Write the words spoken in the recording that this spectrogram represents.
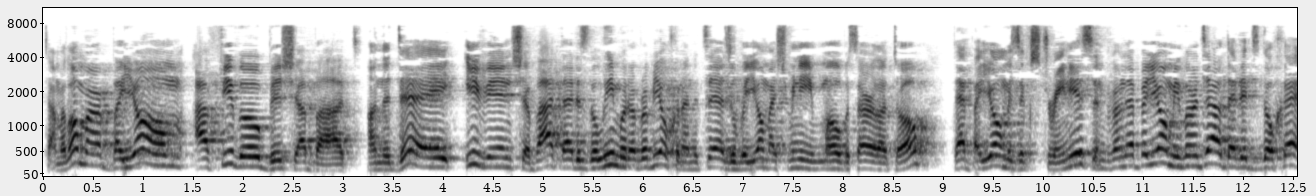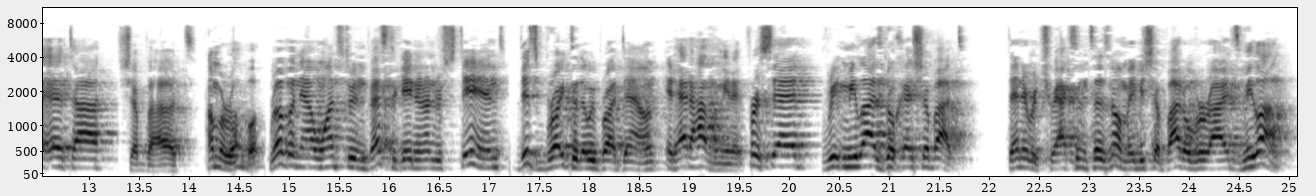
Tamalomar bayom afilu b'Shabbat. On the day, even Shabbat, that is the limud of Rabbi Yochanan. It says, ubayom ashmini mo basar lato. That bayom is extraneous, and from that bayom he learns out that it's doche et Shabbat. I'm a Rava. Rava now wants to investigate and understand this breakthrough that we brought down. It had a having in it. First said, milah is doche Shabbat. Then it retracts and says, no, maybe Shabbat overrides milah.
